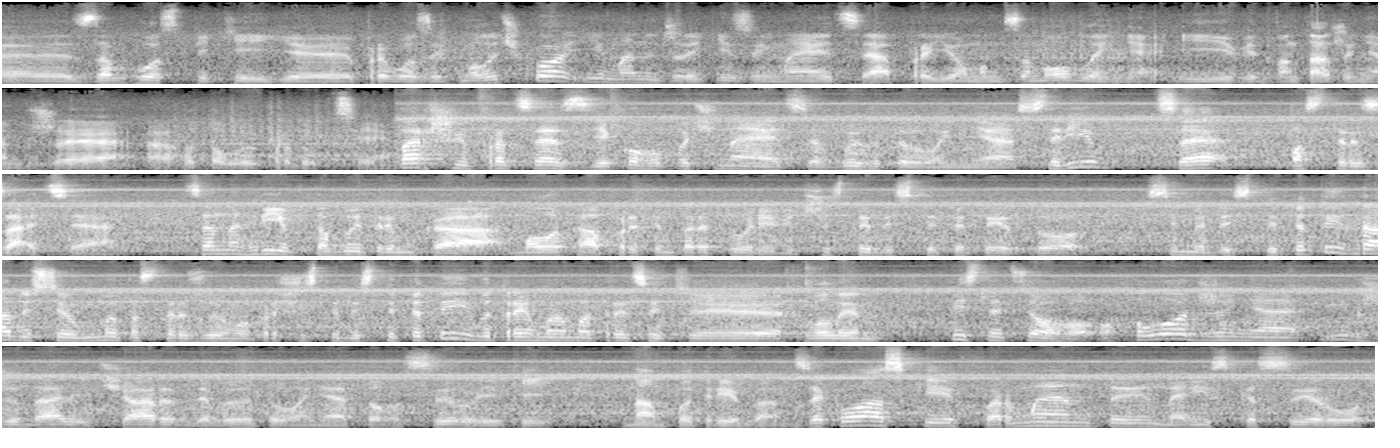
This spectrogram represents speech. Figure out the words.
е, завгосп, який е, привозить молочко, і менеджер, який займається прийомом замовлення і відвантаженням вже готової продукції. Перший процес, з якого починається виготовлення сирів, це пастеризація. Це нагрів та витримка молока при температурі від 65 до 75 градусів. Ми пастеризуємо при 65 і витримуємо 30 хвилин. Після цього охолодження і вже далі чари для виготовлення того сиру, який нам потрібен. Закваски, ферменти, нарізка сиру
